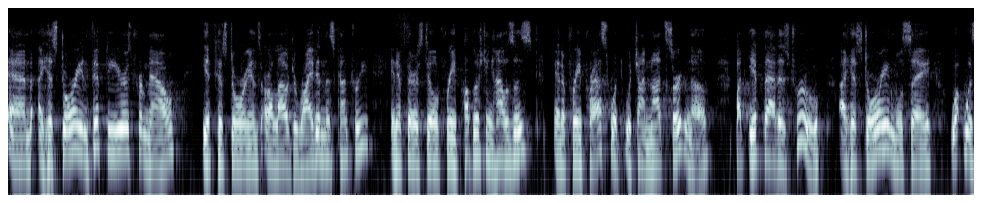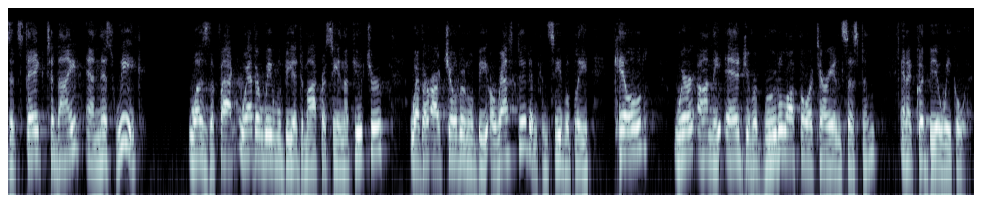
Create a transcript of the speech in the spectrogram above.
And a historian 50 years from now, if historians are allowed to write in this country, and if there are still free publishing houses and a free press, which, which I'm not certain of, but if that is true, a historian will say what was at stake tonight and this week was the fact whether we will be a democracy in the future, whether our children will be arrested and conceivably killed. We're on the edge of a brutal authoritarian system, and it could be a week away.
